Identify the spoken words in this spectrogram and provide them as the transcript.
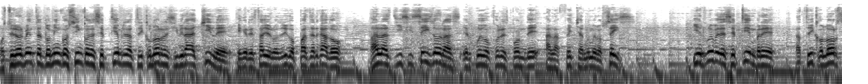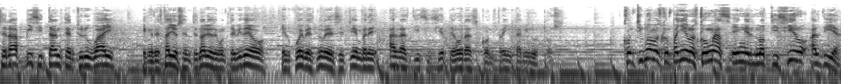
Posteriormente, el domingo 5 de septiembre, la tricolor recibirá a Chile en el Estadio Rodrigo Paz Delgado a las 16 horas. El juego corresponde a la fecha número 6. Y el 9 de septiembre, la tricolor será visitante ante Uruguay en el Estadio Centenario de Montevideo el jueves 9 de septiembre a las 17 horas con 30 minutos. Continuamos compañeros con más en el Noticiero al Día.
